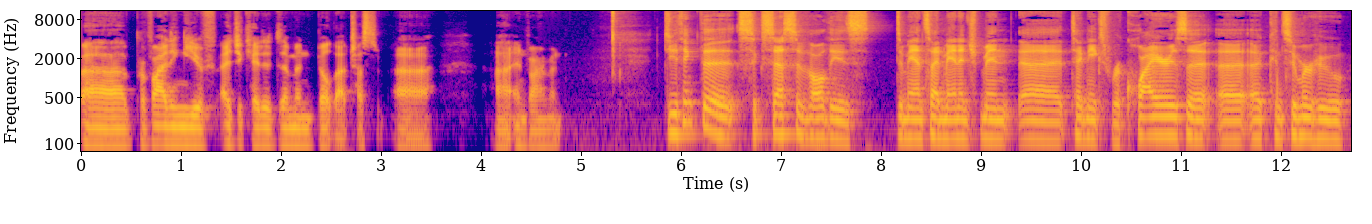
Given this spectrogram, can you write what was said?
uh, providing you've educated them and built that trust uh, uh, environment. Do you think the success of all these demand side management uh, techniques requires a, a, a, consumer who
